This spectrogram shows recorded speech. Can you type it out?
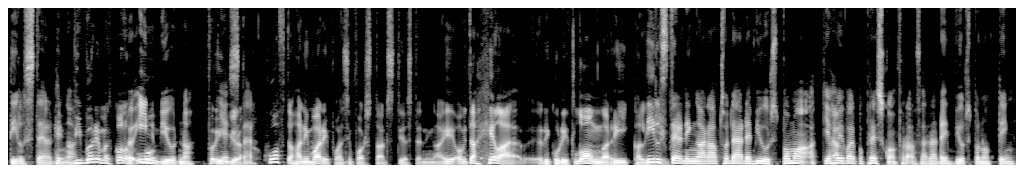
tillställningar. Vi börjar med att kolla för på- inbjudna för inbjudna. gäster. Hur ofta har ni varit på Helsingfors stads tillställningar? Om vi tar hela ditt långa, rika liv. Tillställningar alltså där det bjuds på mat. Jag har ju varit på presskonferenser där det inte bjuds på någonting.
